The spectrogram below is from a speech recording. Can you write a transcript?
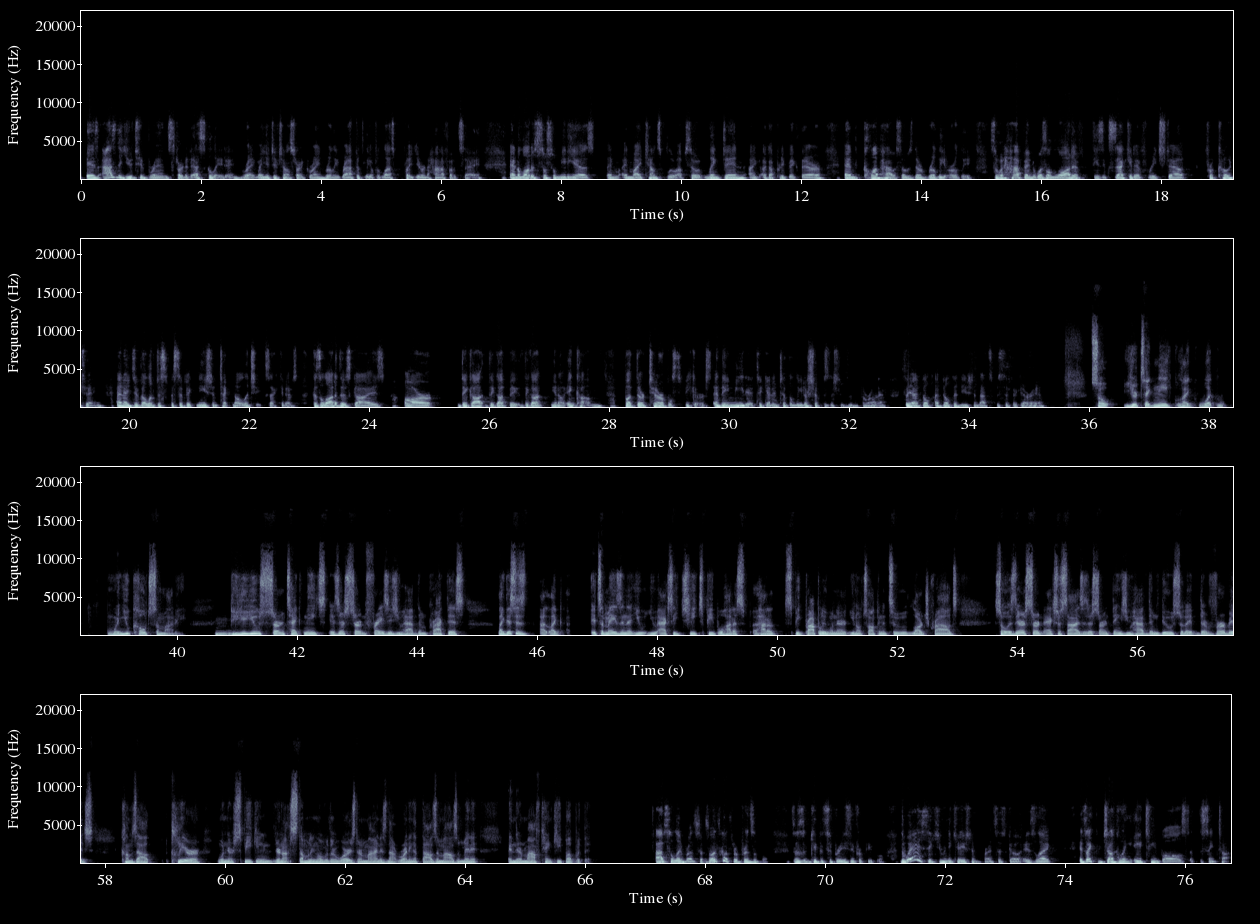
is as the YouTube brand started escalating, right? My YouTube channel started growing really rapidly over the last probably year and a half, I would say. And a lot of social medias and, and my accounts blew up. So LinkedIn, I, I got pretty big there. And Clubhouse, I was there really early. So what happened was a lot of these executives reached out for coaching and i developed a specific niche in technology executives because a lot of those guys are they got they got big they got you know income but they're terrible speakers and they need it to get into the leadership positions and thrive so yeah i built i built a niche in that specific area. So your technique like what when you coach somebody hmm. do you use certain techniques? Is there certain phrases you have them practice? Like this is like it's amazing that you you actually teach people how to how to speak properly when they're you know talking into large crowds. So is there a certain exercise is there certain things you have them do so that their verbiage comes out clearer when they're speaking? They're not stumbling over their words. Their mind is not running a thousand miles a minute and their mouth can't keep up with it. Absolutely bro. So, so let's go through principle. So this will keep it super easy for people. The way I see communication, Francisco, is like it's like juggling 18 balls at the same time.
